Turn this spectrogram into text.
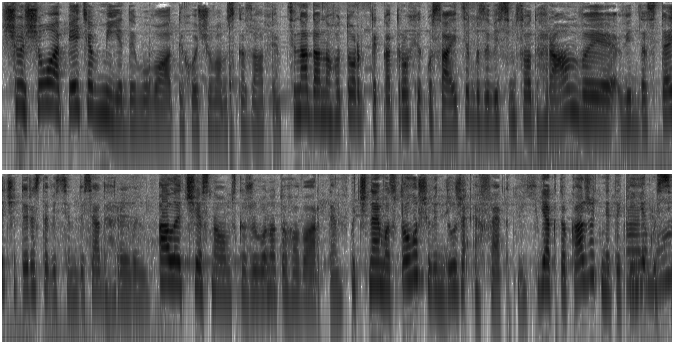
Що, що, а Петя вміє дивувати, хочу вам сказати. Ціна даного тортика трохи кусається, бо за 800 грам ви віддасте 480 гривень. Але чесно вам скажу, воно того варте. Почнемо з того, що він дуже ефектний. Як то кажуть, не такий, як усі.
